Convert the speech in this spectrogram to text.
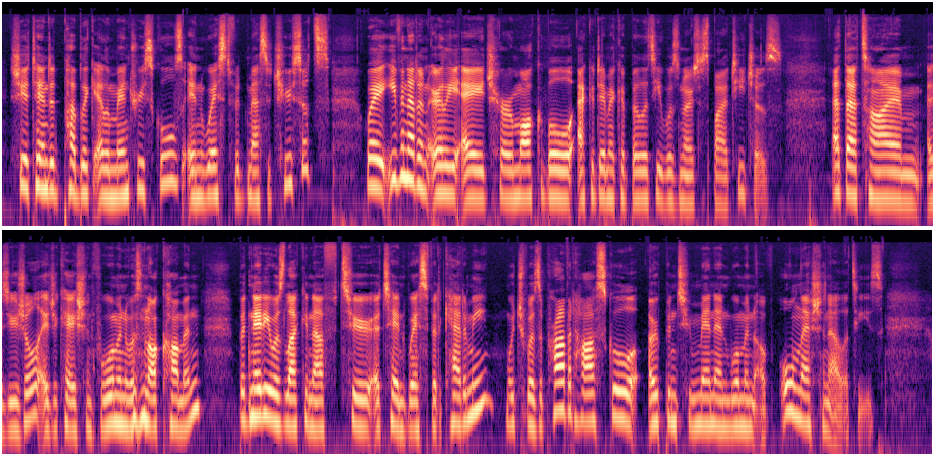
She attended public elementary schools in Westford, Massachusetts, where even at an early age, her remarkable academic ability was noticed by her teachers. At that time, as usual, education for women was not common, but Nettie was lucky enough to attend Westford Academy, which was a private high school open to men and women of all nationalities.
